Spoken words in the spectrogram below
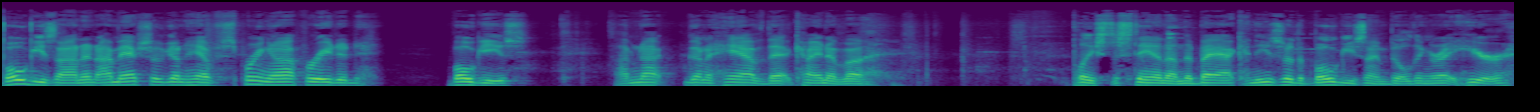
bogies on it, I'm actually going to have spring operated bogies. I'm not going to have that kind of a place to stand on the back. And these are the bogies I'm building right here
